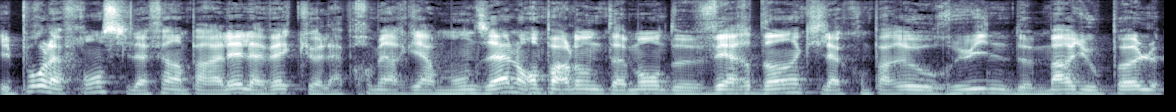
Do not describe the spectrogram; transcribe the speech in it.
Et pour la France, il a fait un parallèle avec euh, la Première Guerre mondiale, en parlant notamment de Verdun, qu'il a comparé aux ruines de Mariupol,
